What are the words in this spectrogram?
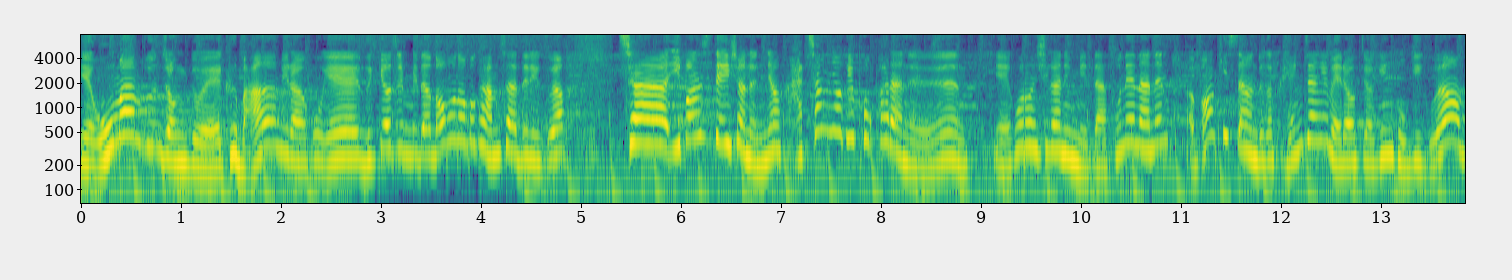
예, 5만 분 정도의 그 마음이라고 예, 느껴집니다. 너무너무 감사드리고요. 자, 이번 스테이션은요, 가창력이 폭발하는, 예, 그런 시간입니다. 분해 나는 펑키 사운드가 굉장히 매력적인 곡이고요.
